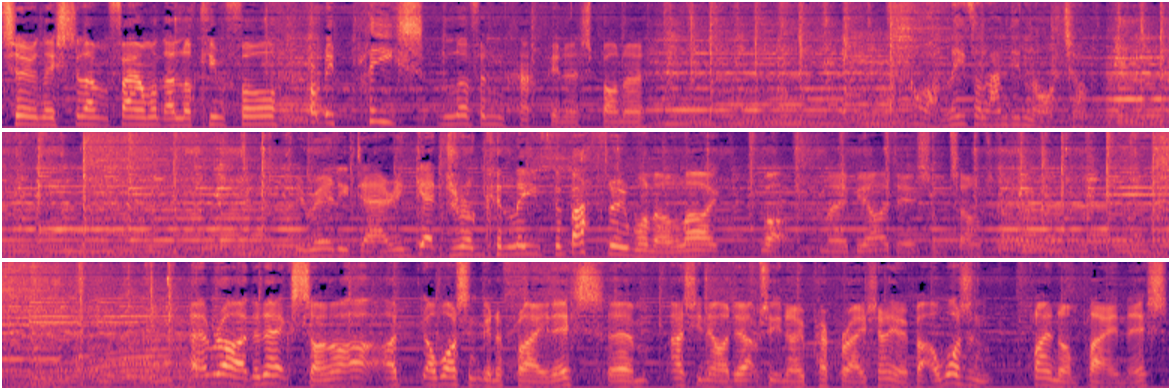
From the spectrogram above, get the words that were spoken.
2 and they still haven't found what they're looking for. Probably peace, love, and happiness, Bono. Go on, leave the landing light on. Be really daring, get drunk and leave the bathroom one on like what maybe I do sometimes. Uh, right, the next song, I, I, I wasn't going to play this. Um, as you know, I do absolutely no preparation anyway, but I wasn't planning on playing this.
